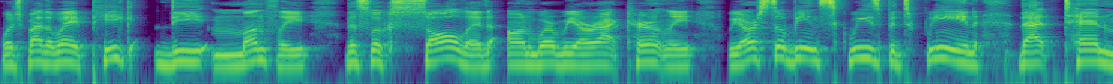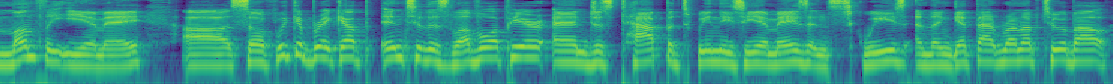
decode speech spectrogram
which by the way, peek the monthly. This looks solid on where we are at currently. We are still being squeezed between that 10 monthly EMA. Uh, so if we could break up into this level up here and just tap between these EMAs and squeeze and then get that run up to about,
